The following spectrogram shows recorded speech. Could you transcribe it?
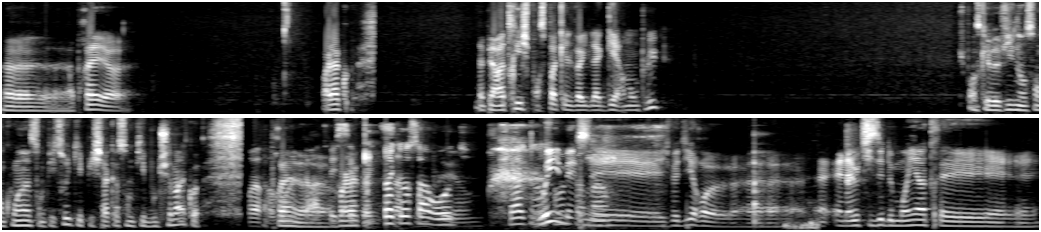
Euh, après, euh, voilà quoi. L'impératrice, je pense pas qu'elle vaille la guerre non plus. Je pense qu'elle veut vivre dans son coin, son petit truc, et puis chacun son petit bout de chemin, quoi. Ouais, enfin, Après, bon, euh, voilà, Chacun sainte sa route. hein. Chacun Oui, mais c'est, je veux dire, euh, elle a utilisé de moyens très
